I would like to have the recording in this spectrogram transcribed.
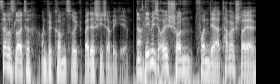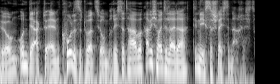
Servus Leute und willkommen zurück bei der Shisha WG. Nachdem ich euch schon von der Tabaksteuererhöhung und der aktuellen Kohlesituation berichtet habe, habe ich heute leider die nächste schlechte Nachricht.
